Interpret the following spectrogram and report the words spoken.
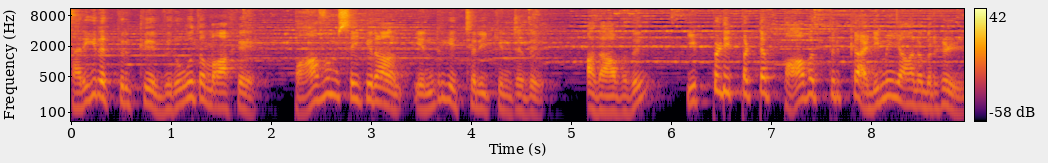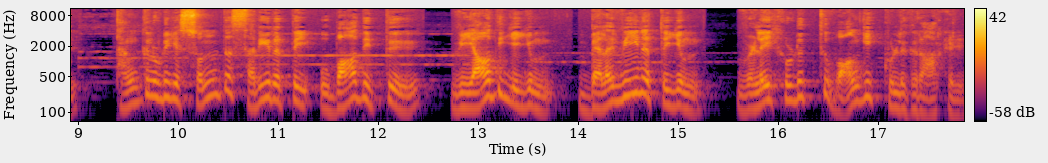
சரீரத்திற்கு விரோதமாக பாவம் செய்கிறான் என்று எச்சரிக்கின்றது. அதாவது இப்படிப்பட்ட பாவத்திற்கு அடிமையானவர்கள் தங்களுடைய சொந்த சரீரத்தை உபாதித்து வியாதியையும் பலவீனத்தையும் விலை கொடுத்து வாங்கிக் கொள்ளுகிறார்கள்.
